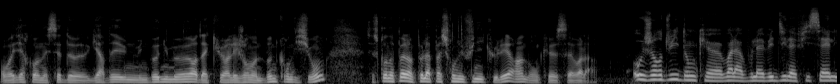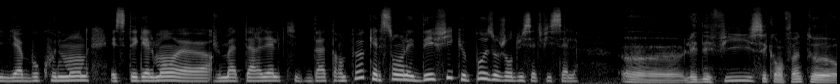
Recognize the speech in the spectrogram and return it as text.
on va dire qu'on essaie de garder une, bonne humeur, d'accueillir les gens dans de bonnes conditions. C'est ce qu'on appelle un peu la passion du funiculaire. Hein. donc, euh, c'est voilà. Aujourd'hui, donc voilà, vous l'avez dit, la ficelle, il y a beaucoup de monde et c'est également du matériel qui date un peu. Quels sont les défis que pose aujourd'hui cette ficelle? Euh, les défis, c'est qu'en fait, euh,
